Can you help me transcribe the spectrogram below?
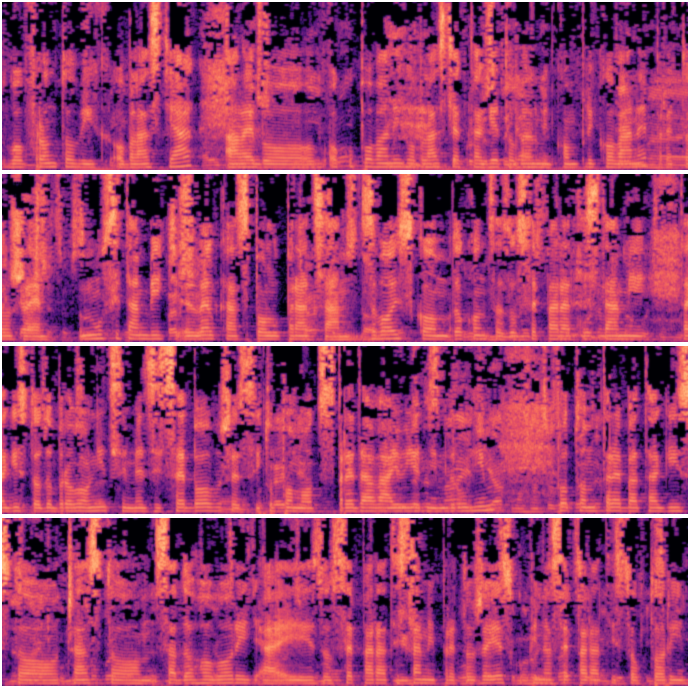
vo frontových oblastiach alebo v okupovaných oblastiach, tak je to veľmi komplikované, pretože že musí tam byť veľká spolupráca s vojskom, dokonca so separatistami, takisto dobrovoľníci medzi sebou, že si tú pomoc predávajú jedným druhým. Potom treba takisto často sa dohovoriť aj so separatistami, pretože je skupina separatistov, ktorí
